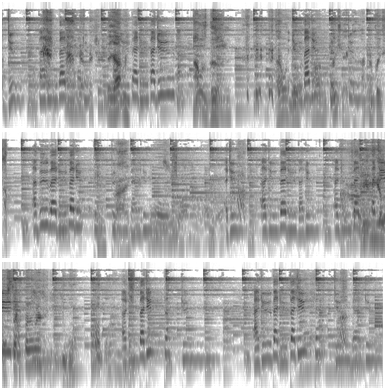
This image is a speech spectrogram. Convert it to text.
You got me. That was good. That was good. I appreciate that. I can appreciate A do, ba do, ba do, boo do, ba doo. A doo a doo ba doo ba doo. A doo ba Maybe ba do, a do, ba doo ba doo. Ba doo ba doo ba doo ba doo.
